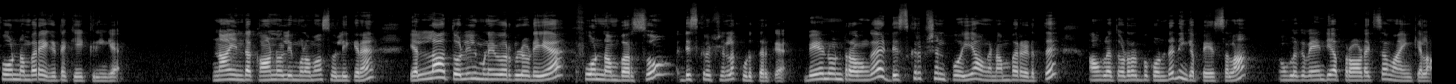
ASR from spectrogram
ஃபோன் நம்பரை என்கிட்ட கேட்குறீங்க நான் இந்த காணொளி மூலமாக சொல்லிக்கிறேன். எல்லா தொழில் முனைவோர்களுடைய ஃபோன் நம்பர்ஸும் டிஸ்கிரிப்ஷனில் கொடுத்துருக்கேன். வேணுன்றவங்க டிஸ்கிரிப்ஷன் போய் அவங்க நம்பர் எடுத்து அவங்கள தொடர்பு கொண்டு நீங்கள் பேசலாம். உங்களுக்கு வேண்டிய ப்ராடக்ட்ஸை வாங்கிக்கலாம்.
